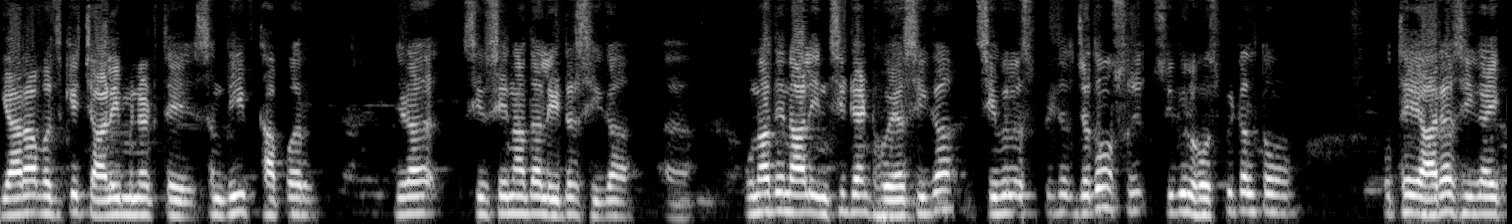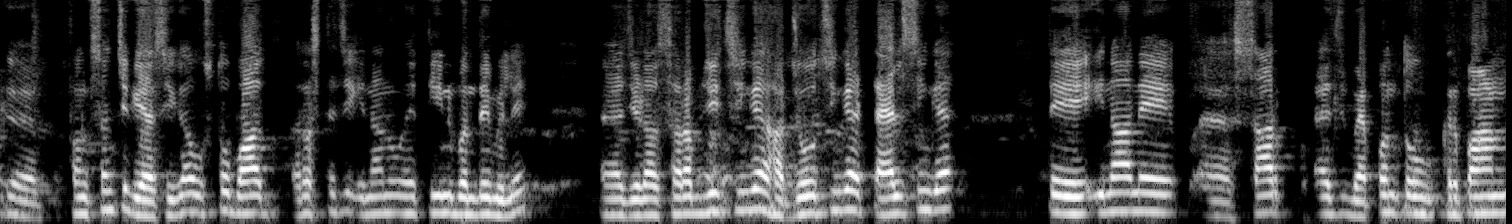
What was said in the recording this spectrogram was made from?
11:40 ਮਿੰਟ ਤੇ ਸੰਦੀਪ ਥਾਪਰ ਜਿਹੜਾ ਸ਼ਿਵ ਸੈਨਾ ਦਾ ਲੀਡਰ ਸੀਗਾ ਉਹਨਾਂ ਦੇ ਨਾਲ ਇਨਸੀਡੈਂਟ ਹੋਇਆ ਸੀਗਾ। ਸਿਵਲ ਹਸਪੀਟਲ ਜਦੋਂ ਸਿਵਲ ਹਸਪੀਟਲ ਤੋਂ ਉੱਥੇ ਆ ਰਿਹਾ ਸੀਗਾ, ਇੱਕ ਫੰਕਸ਼ਨ 'ਚ ਗਿਆ ਸੀਗਾ। ਉਸ ਤੋਂ ਬਾਅਦ ਰਸਤੇ 'ਚ ਇਹਨਾਂ ਨੂੰ ਇਹ ਤਿੰਨ ਬੰਦੇ ਮਿਲੇ। ਜਿਹੜਾ ਸਰਬਜੀਤ ਸਿੰਘ ਹੈ, ਹਰਜੋਤ ਸਿੰਘ ਹੈ ਟੈਲ ਸਿੰਘ ਹੈ ਤੇ ਇਹਨਾਂ ਨੇ ਸ਼ਾਰਪ ਐਜ ਵੈਪਨ ਤੋਂ ਕਿਰਪਾਨ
